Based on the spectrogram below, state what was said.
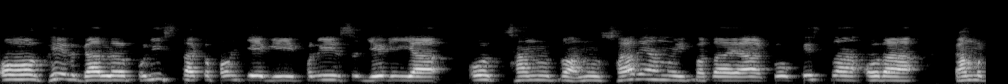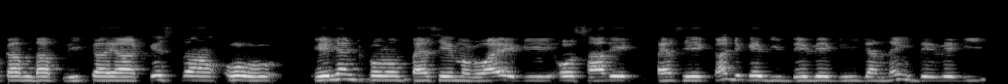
ਉਹ ਫਿਰ ਗੱਲ ਪੁਲਿਸ ਤੱਕ ਪਹੁੰਚੇਗੀ। ਪੁਲਿਸ ਜਿਹੜੀ ਆ, ਉਹ ਸਾਨੂੰ ਤੁਹਾਨੂੰ ਸਾਰਿਆਂ ਨੂੰ ਹੀ ਪਤਾ ਆ ਕਿ ਕਿਸ ਤਰ੍ਹਾਂ ਉਹਦਾ ਕੰਮ ਕਰਨ ਦਾ ਤਰੀਕਾ ਆ, ਕਿਸ ਤਰ੍ਹਾਂ ਉਹ ਏਜੰਟ ਕੋਲੋਂ ਪੈਸੇ ਮੰਗਵਾਏਗੀ, ਉਹ ਸਾਰੇ ਪੈਸੇ ਕੱਢ ਕੇ ਜੀ ਦੇਵੇਗੀ ਜਾਂ ਨਹੀਂ ਦੇਵੇਗੀ,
